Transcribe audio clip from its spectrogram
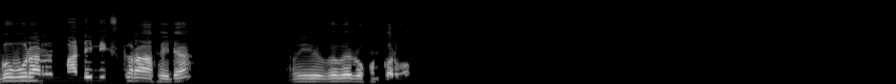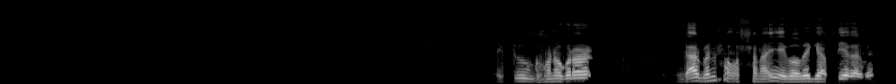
গোবর আর মাটি মিক্স করা আছে এটা, আমি এভাবে রোপণ করব। একটু ঘন করার গাড়বেন, সমস্যা নাই, এইভাবে গ্যাপ দিয়ে গাড়বেন।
